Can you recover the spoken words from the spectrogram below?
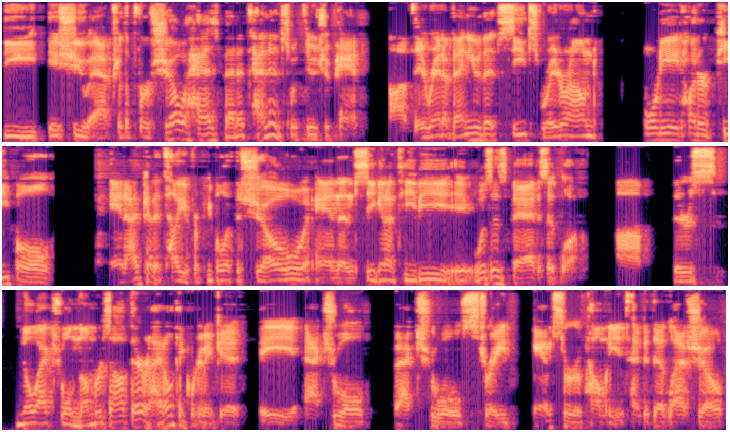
the issue after the first show has been attendance with New Japan. Uh, they ran a venue that seats right around 4,800 people. And I've got to tell you, from people at the show and then seeing it on TV, it was as bad as it looked. Um, there's no actual numbers out there, and I don't think we're going to get a actual, factual, straight answer of how many attended that last show.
